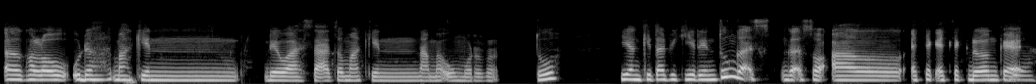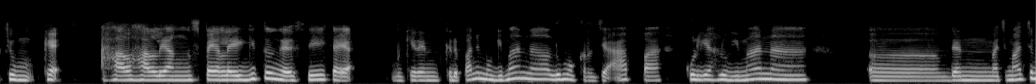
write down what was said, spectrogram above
eh, kalau udah makin dewasa atau makin tambah umur tuh yang kita pikirin tuh nggak nggak soal ecek-ecek doang kayak Iya. cum kayak hal-hal yang sepele gitu nggak sih? Kayak mikirin ke depannya mau gimana lu mau kerja apa kuliah lu gimana eh, dan macem-macem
